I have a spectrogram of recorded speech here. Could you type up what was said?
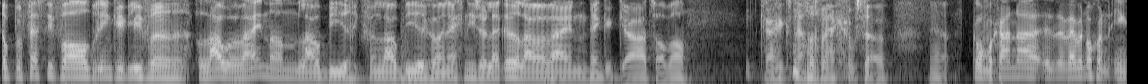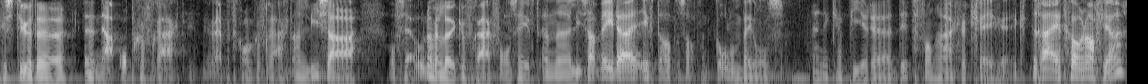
Op een festival drink ik liever lauwe wijn dan lauw bier. Ik vind lauw bier gewoon echt niet zo lekker. Lauwe wijn denk ik, ja, het zal wel. krijg ik sneller weg of zo. Ja. Kom, we gaan naar. eh, we hebben nog een ingestuurde. eh, nou, opgevraagd. We hebben het gewoon gevraagd aan Lisa. Of zij ook nog een leuke vraag voor ons heeft. En eh, Lisa Weda heeft altijd altijd een column bij ons. En ik heb hier eh, dit van haar gekregen. Ik draai het gewoon af, ja?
